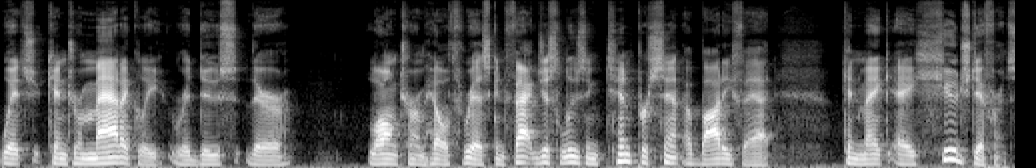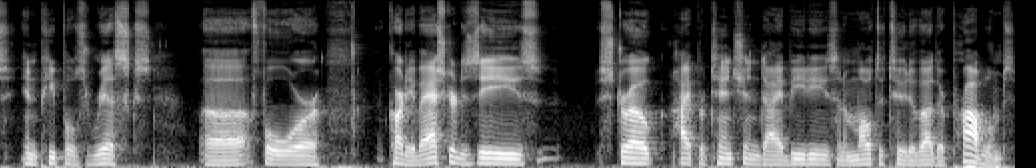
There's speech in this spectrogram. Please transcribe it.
which can dramatically reduce their long term health risk. In fact, just losing 10% of body fat can make a huge difference in people's risks uh, for cardiovascular disease, stroke, hypertension, diabetes, and a multitude of other problems.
